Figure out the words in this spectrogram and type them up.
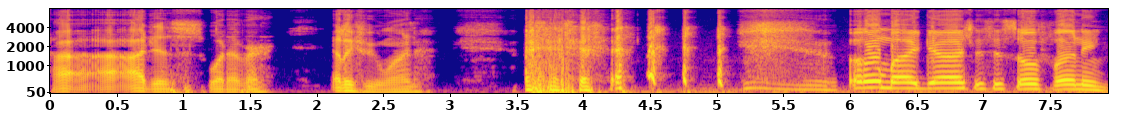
I, I I just whatever. At least we won. oh my gosh, this is so funny.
